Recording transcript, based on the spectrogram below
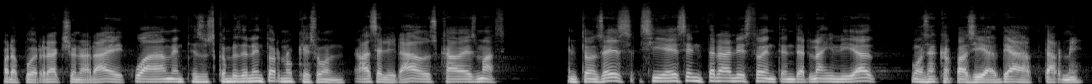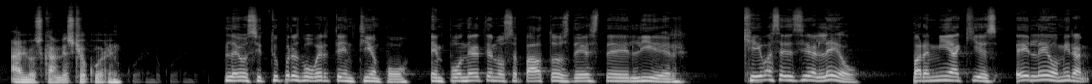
para poder reaccionar adecuadamente a esos cambios del entorno que son acelerados cada vez más. Entonces, si es central esto de entender la agilidad o esa capacidad de adaptarme a los cambios que ocurren. Leo, si tú puedes moverte en tiempo, en ponerte en los zapatos de este líder, ¿qué vas a decir a Leo? Para mí aquí es, hey Leo, mira,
